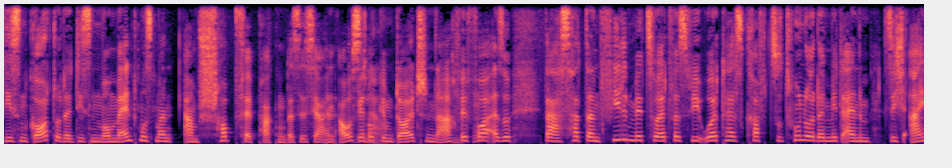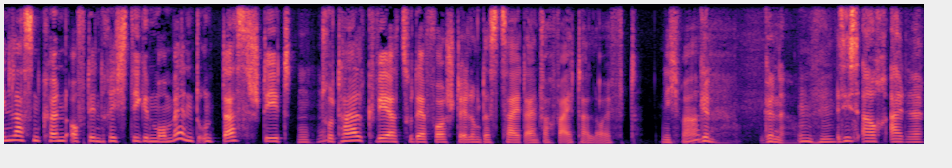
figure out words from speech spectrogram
diesen Gott oder diesen Moment muss man am Schopfe packen. Das ist ja ein Ausdruck genau. im Deutschen nach wie mhm. vor. Also das hat dann viel mit so etwas wie Urteilskraft zu tun oder mit einem sich einlassen können auf den richtigen Moment. Und das steht mhm. total quer zu der Vorstellung, dass Zeit einfach weiterläuft nicht wahr? Genau. genau. Mhm. Es ist auch eine,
